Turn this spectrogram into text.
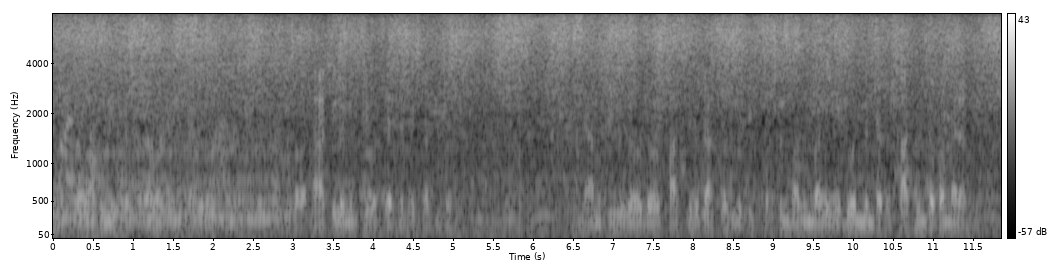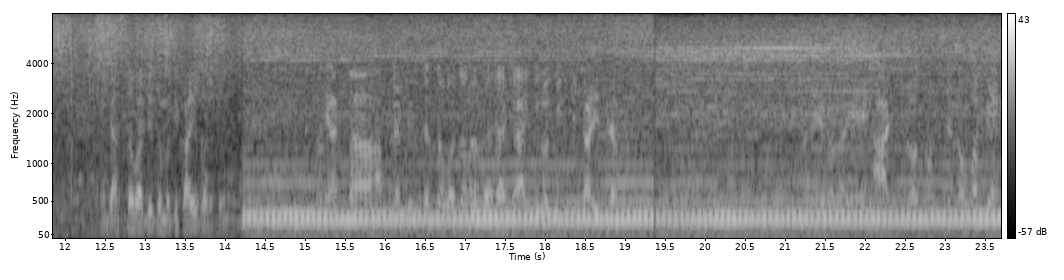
मस्त भाजून निघतं सगळ्या बाजूने चारी बाजूने. बघा दहा किलो मिरची याच्यात एक आपली आणि आमची जवळजवळ पाच किलोची आसपास मिरची पटकन भाजून झालेली आहे. दोन मिनटातच पाच मिनटं पण नाही लागली. आणि जास्त भाजली तर मग ती काळी पडते. आणि आता आपल्या मिरच्यांचं वजन होतं या चार किलो तीनशे चाळीस ग्रॅम. आणि हे बघा हे आठ किलो दोनशे नव्वद ग्रॅम.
